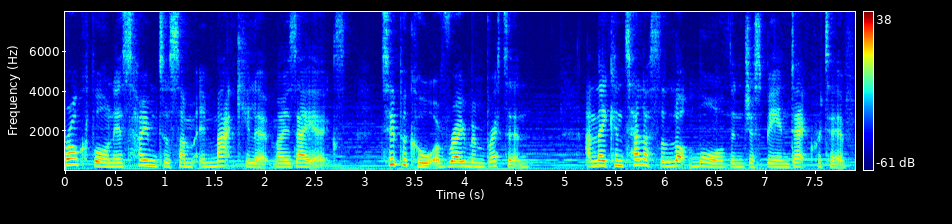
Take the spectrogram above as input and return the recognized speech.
Rockbourne is home to some immaculate mosaics, typical of Roman Britain, and they can tell us a lot more than just being decorative.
